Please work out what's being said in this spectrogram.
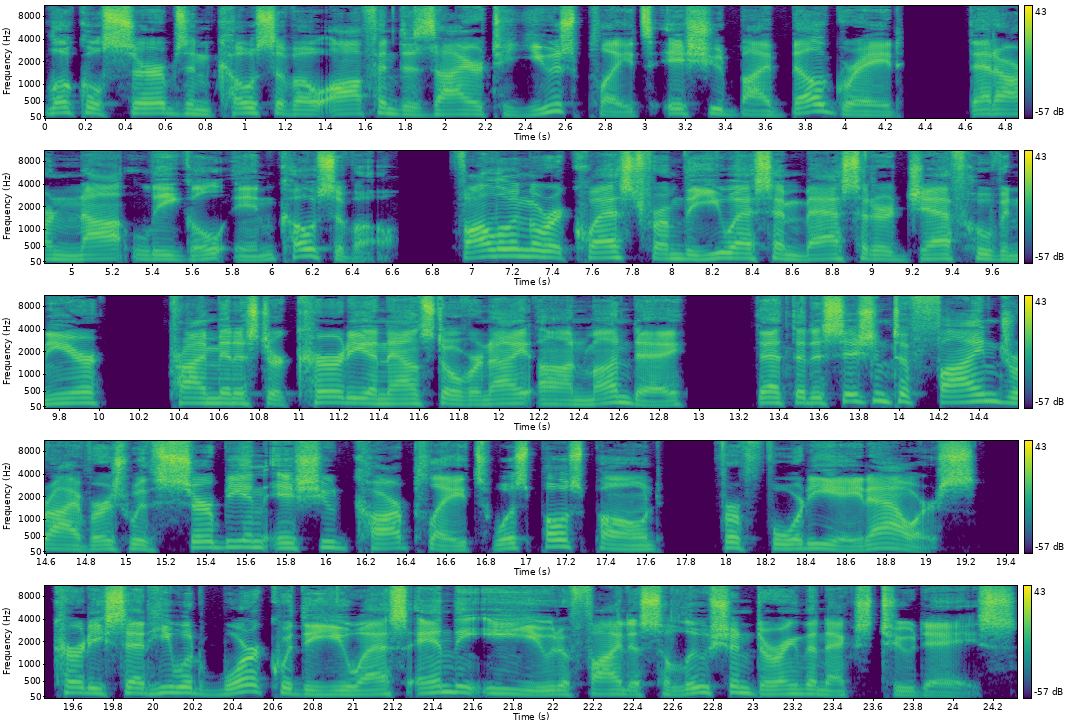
Local Serbs in Kosovo often desire to use plates issued by Belgrade that are not legal in Kosovo. Following a request from the U.S. Ambassador Jeff Hovenier, Prime Minister Kurti announced overnight on Monday that the decision to fine drivers with Serbian issued car plates was postponed for 48 hours. Kurti said he would work with the US and the EU to find a solution during the next two days.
